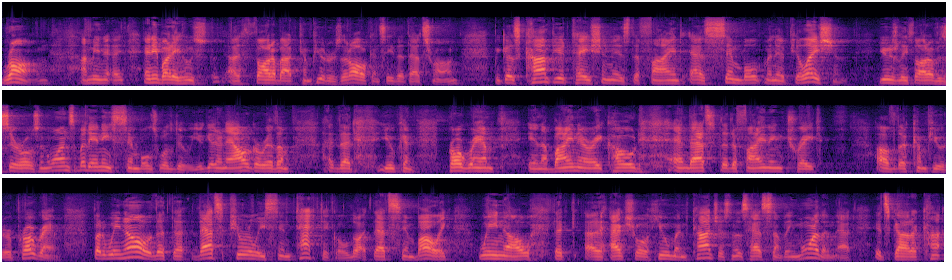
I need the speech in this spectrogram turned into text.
wrong. I mean, uh, anybody who's uh, thought about computers at all can see that that's wrong because computation is defined as symbol manipulation. Usually thought of as zeros and ones, but any symbols will do. You get an algorithm that you can program in a binary code, and that's the defining trait of the computer program. But we know that the, that's purely syntactical, that's symbolic. We know that uh, actual human consciousness has something more than that. It's got a, con-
